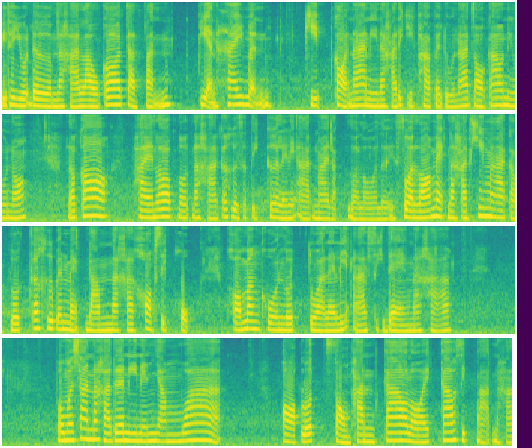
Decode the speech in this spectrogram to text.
วิทยุเดิมนะคะ เราก็จัดสรรเปลี่ยนให้เหมือนคลิปก่อนหน้านี้นะคะ ที่กิ๊กพาไปดูหน้าจอ 9 นิ้วเนาะแล้วก็ภายรอบรถนะคะ ก็คือสติกเกอร์และในอาร์ตมาแบบรอๆเลย ส่วนล้อแม็กนะคะ ที่มากับรถก็คือเป็นแม็กดำนะคะ ขอบ 16พร้อมบังโคลนรถตัวแรลลี่อาร์สีแดงนะคะ โปรโมชั่นนะคะ เดือนนี้เน้นย้ำว่าออกรถ2,990 บาทนะคะ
